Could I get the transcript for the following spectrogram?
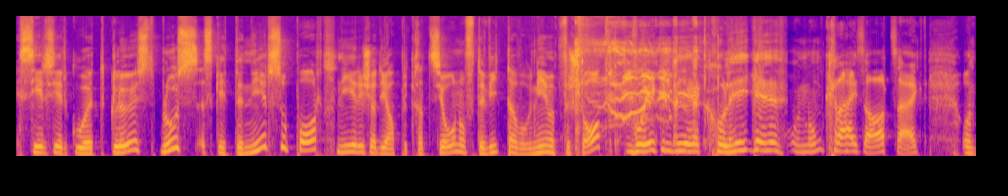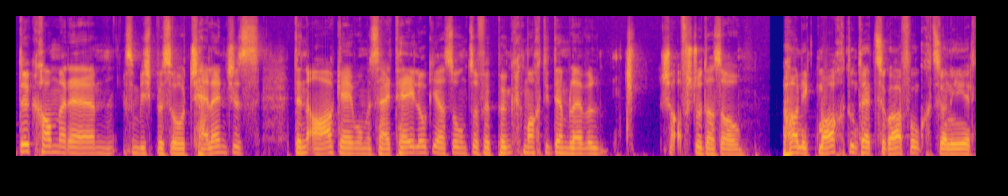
sehr, sehr gut gelöst. Plus, es gibt den Nier-Support. Nier ist ja die Applikation auf der Vita, die niemand versteht, wo irgendwie Kollegen im Umkreis anzeigt. Und dort kann man ähm, zum Beispiel so Challenges dann angeben, wo man sagt, hey, schau, ich habe so und so viele Punkte gemacht in diesem Level. Schaffst du das auch? Habe ich gemacht und hat sogar funktioniert.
